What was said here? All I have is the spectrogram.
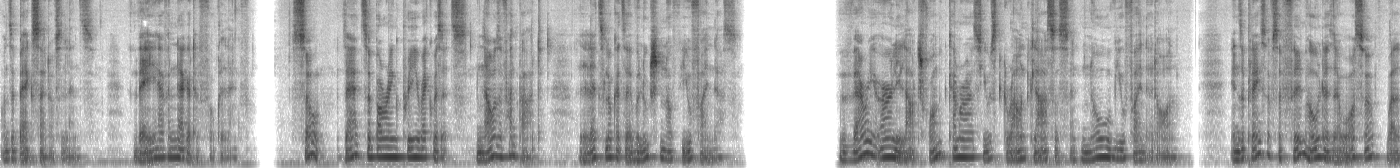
on the backside of the lens. They have a negative focal length. So, that's the boring prerequisites. Now the fun part. Let's look at the evolution of viewfinders. Very early large format cameras used ground glasses and no viewfinder at all. In the place of the film holder there was a, well,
